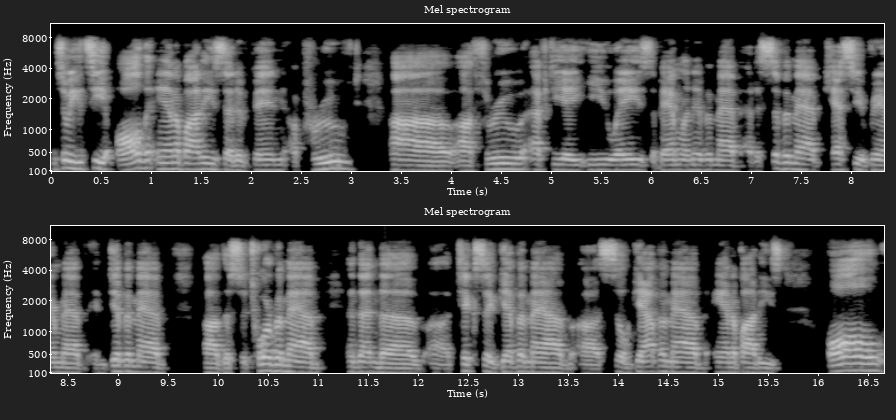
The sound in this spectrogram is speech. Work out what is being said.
And so we can see all the antibodies that have been approved uh, uh through FDA EUAs, the bamlanivimab, etesevimab, casirivimab, and imdivimab, uh, the sotrovimab, and then the uh, tixagevimab, cilgavimab antibodies, all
